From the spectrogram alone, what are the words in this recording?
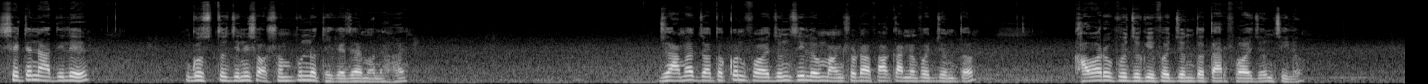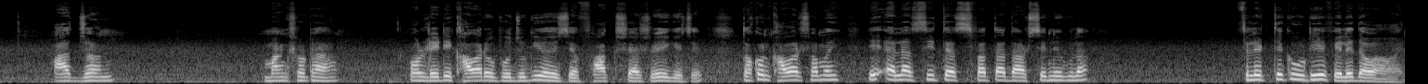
সেটা না দিলে গোস্ত জিনিস অসম্পূর্ণ থেকে যায় মনে হয়। যে আমার যতক্ষণ প্রয়োজন ছিল মাংসটা ফাঁকানো পর্যন্ত, খাওয়ার উপযোগী পর্যন্ত তার প্রয়োজন ছিল। আজ জন মাংসটা অলরেডি খাওয়ার উপযোগী হয়েছে, ফাঁক শেষ হয়ে গেছে। তখন খাওয়ার সময় এই এলাচি, তেজপাতা, দারচিনিগুলা প্লেট থেকে উঠিয়ে ফেলে দেওয়া হয়।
